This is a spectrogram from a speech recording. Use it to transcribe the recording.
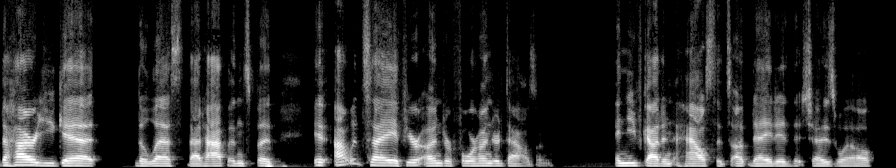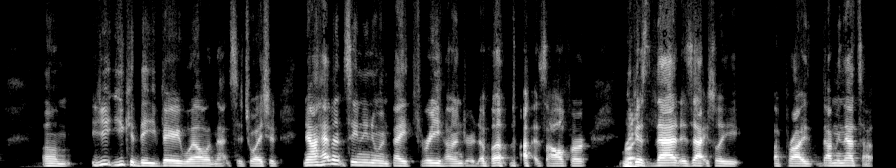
the higher you get, the less that happens. But mm-hmm. it, I would say if you're under 400,000 and you've got a house that's updated that shows well, um, you, you could be very well in that situation. Now, I haven't seen anyone pay 300 above the highest offer right. because that is actually a price. I mean, that's a,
